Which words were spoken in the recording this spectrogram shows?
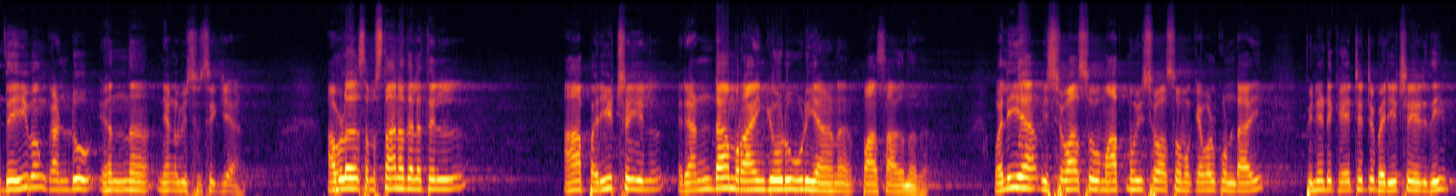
ദൈവം കണ്ടു എന്ന് ഞങ്ങൾ വിശ്വസിക്കുകയാണ്. അവൾ സംസ്ഥാന തലത്തിൽ ആ പരീക്ഷയിൽ രണ്ടാം റാങ്കോടുകൂടിയാണ് പാസ്സാകുന്നത്. വലിയ വിശ്വാസവും ആത്മവിശ്വാസവും ഒക്കെ അവൾക്കുണ്ടായി. പിന്നീട് കേറ്ററ്റ് പരീക്ഷ എഴുതി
